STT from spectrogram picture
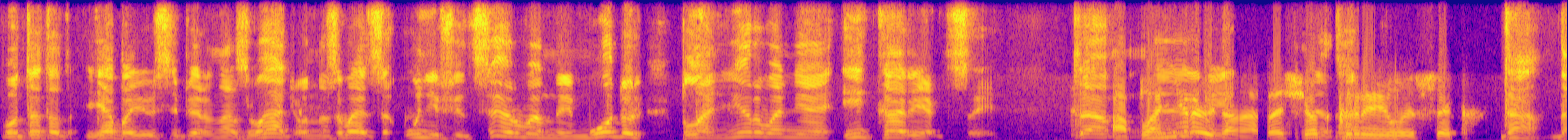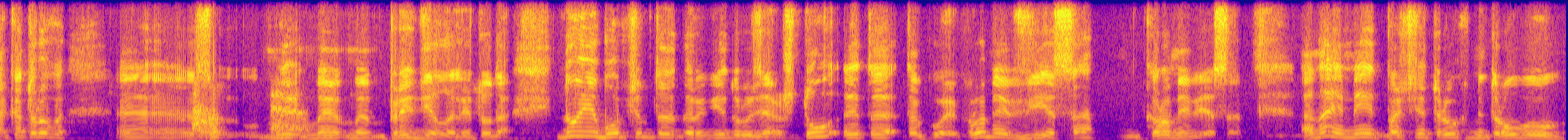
вот этот, я боюсь теперь назвать, он называется унифицированный модуль планирования и коррекции. Там, а планирует э, она за счет нет, крылышек. Да, да, которого э, мы, мы, мы приделали туда. Ну и, в общем-то, дорогие друзья, что это такое? Кроме веса, кроме веса, она имеет почти трехметровую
